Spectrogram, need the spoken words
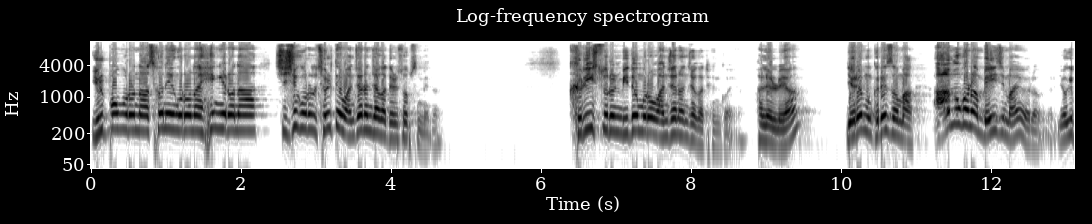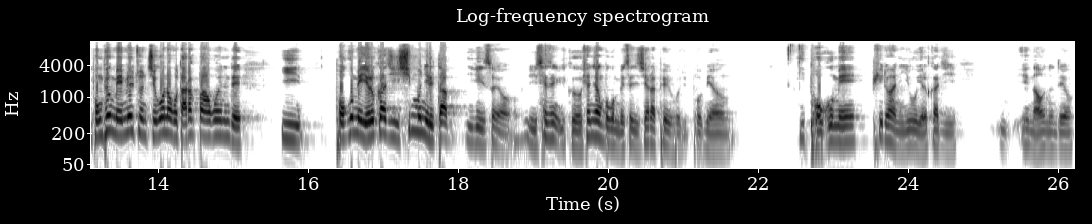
율법으로나 선행으로나 행위로나 지식으로도 절대 완전한 자가 될 수 없습니다. 그리스도를 믿음으로 완전한 자가 된 거예요. 할렐루야. 여러분 그래서 막 아무거나 매이지 마요, 여러분들. 여기 봉평 메밀촌 직원하고 다락방 하고 있는데 이 복음의 열 가지 신문 일답 이게 있어요. 이 세상 그 현장 복음 메시지 제라표 보면 이 복음에 필요한 이유 열 가지 나오는데요.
